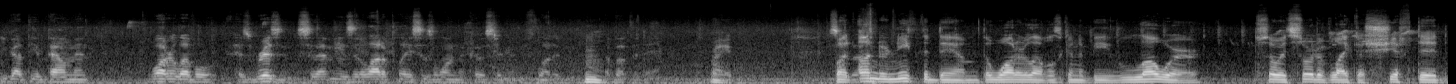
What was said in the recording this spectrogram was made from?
you got the impoundment. Water level has risen, so that means that a lot of places along the coast are going to be flooded Hmm. above the dam. Right. So But underneath the dam, the water level is going to be lower, so it's sort of like a shifted,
